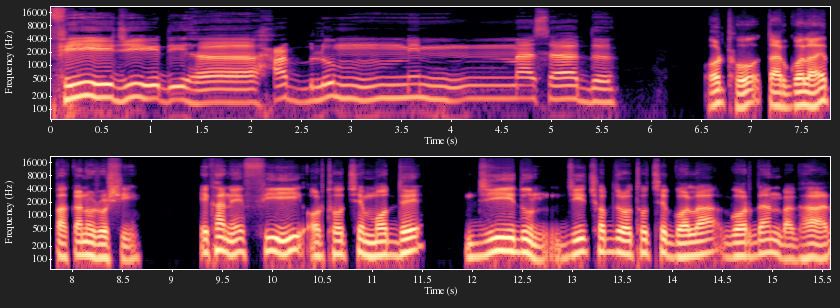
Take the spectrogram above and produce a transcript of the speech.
ফি জিদিহা হাবলুম মাসাদ। অর্থ তার গলায় পাকানো রশি। এখানে ফি অর্থ হচ্ছে মধ্যে জিদুন জিদ শব্দের অর্থ হচ্ছে গলা গর্দান বা ঘাড়।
